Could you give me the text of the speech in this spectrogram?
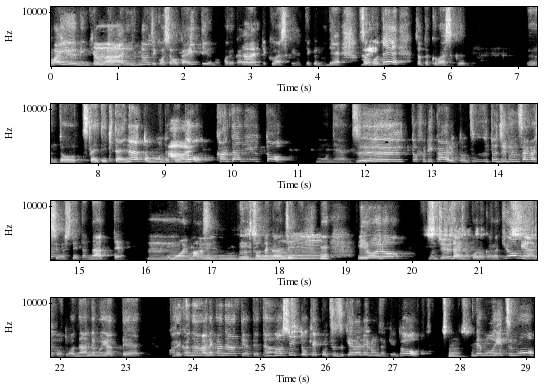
はユーミン、今日はアリンの自己紹介っていうのをこれからやって詳しくやっていくので、そこでちょっと詳しく、うんと伝えていきたいなと思うんだけど、簡単に言うと、もうね、ずーっと振り返るとずーっと自分探しをしてたなって思います。うんそんな感じでいろいろ、もう10代の頃から興味あることは何でもやって、これかな、あれかなってやって楽しいと結構続けられるんだけど、うんでもいつも、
